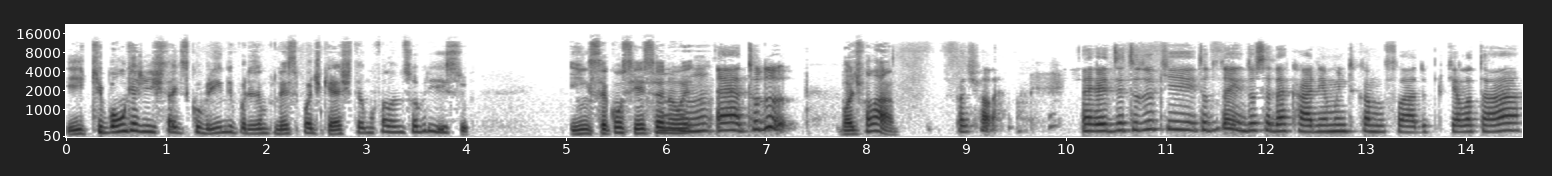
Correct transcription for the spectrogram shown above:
E que bom que a gente está descobrindo, e, por exemplo, nesse podcast estamos falando sobre isso. E em sua consciência uhum. não é. É, tudo. Pode falar. Pode falar. É, eu ia dizer, tudo que. Tudo da indústria da carne é muito camuflado, porque ela tá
